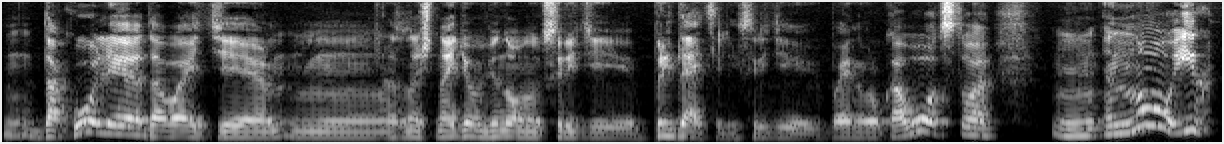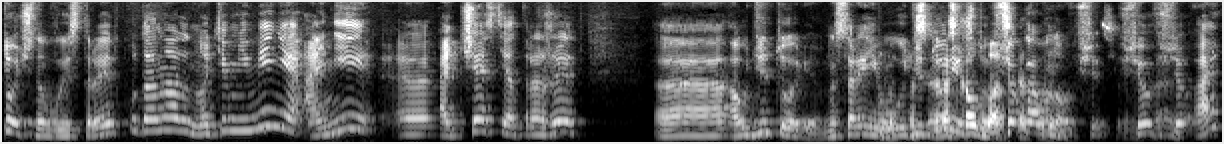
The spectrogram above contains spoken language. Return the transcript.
доколе, давайте, значит, найдем виновных среди предателей, среди военного руководства. Ну, их точно выстроят куда надо, но тем не менее они э, отчасти отражают э, аудиторию, настроение ну, аудитории, что все говно, все, все, все, а?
